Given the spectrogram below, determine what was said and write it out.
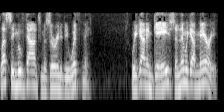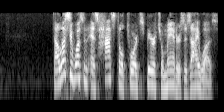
Leslie moved down to Missouri to be with me. We got engaged, and then we got married. Now, Leslie wasn't as hostile towards spiritual matters as I was.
